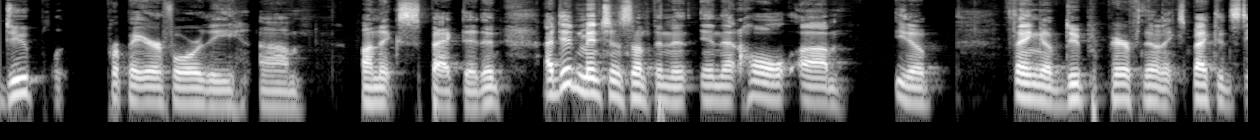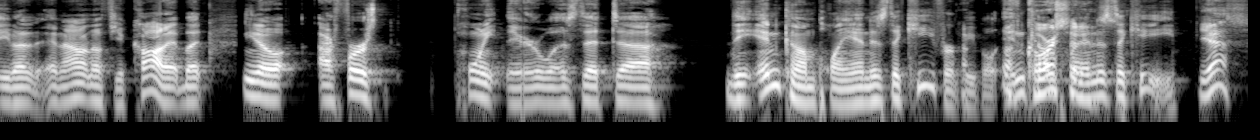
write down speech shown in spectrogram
do prepare for the um, unexpected. And I did mention something in, in that whole, um, you know, thing of do prepare for the unexpected, Steve. And I don't know if you caught it, but you know, our first point there was that uh, the income plan is the key for people. of income course plan is. is the key. Yes.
